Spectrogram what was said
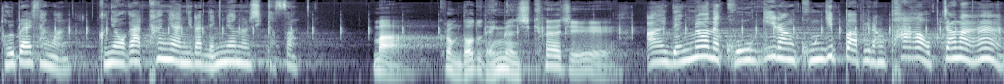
돌발 상황. 그녀가 탕이 아니라 냉면을 시켰어. 마 그럼 너도 냉면 시켜야지. 아 냉면에 고기랑 공깃밥이랑 파가 없잖아.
